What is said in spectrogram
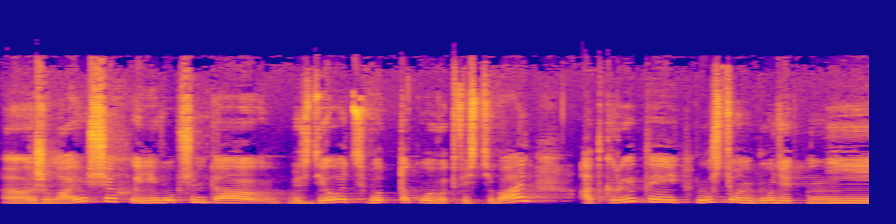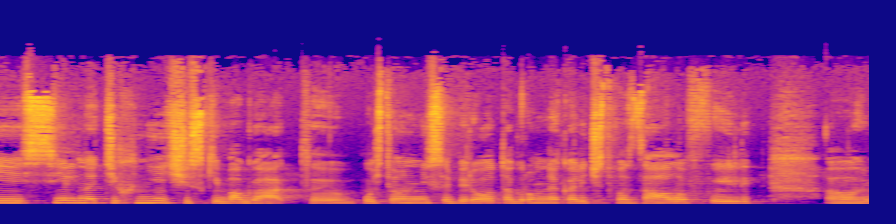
Э, желающих и, в общем-то, сделать вот такой вот фестиваль открытый. Пусть он будет не сильно технически богат, э, пусть он не соберет огромное количество залов или э,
